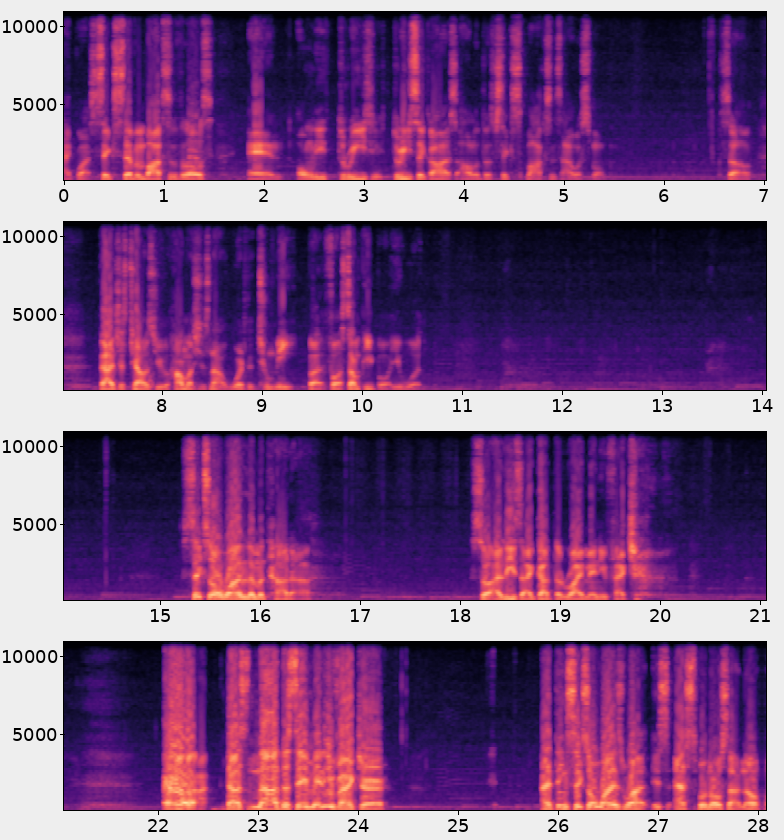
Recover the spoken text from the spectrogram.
like what six, seven boxes of those, and only three three cigars out of the six boxes I was smoking. So that just tells you how much it's not worth it to me. But for some people, it would. 601 Limitada. So at least I got the right manufacturer. That's not the same manufacturer. I think 601 is what? It's Espinosa, no?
